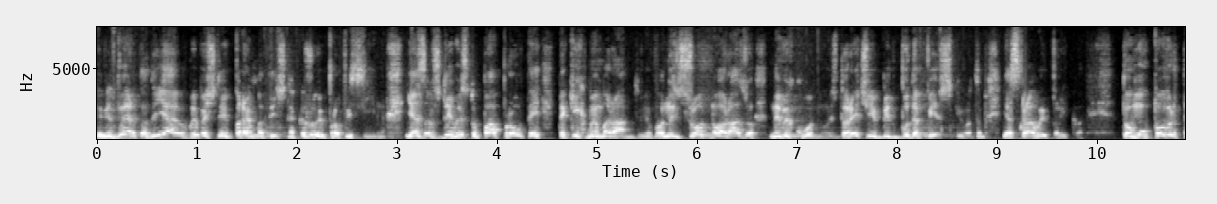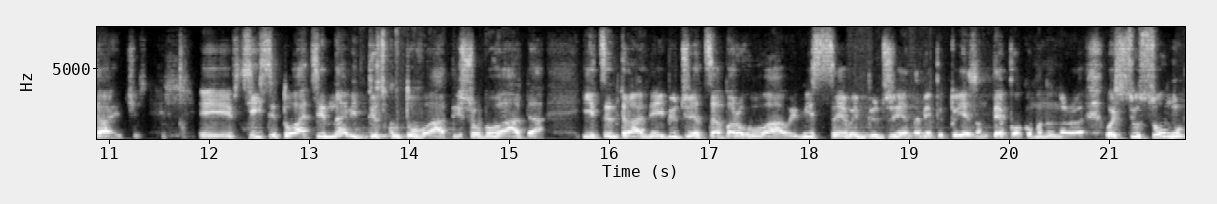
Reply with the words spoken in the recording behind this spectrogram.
відверто, ну я вибачте, прагматично кажу і професійно. Я завжди виступав проти таких меморандумів. Вони жодного разу не виконувались. До речі, від Будапештський, от там яскравий приклад. Тому повертаючись е, в цій ситуації, навіть дискутувати, що влада і центральний і бюджет заборгували місцевим бюджетам і підприємствам теплокомуненерго ось цю суму.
